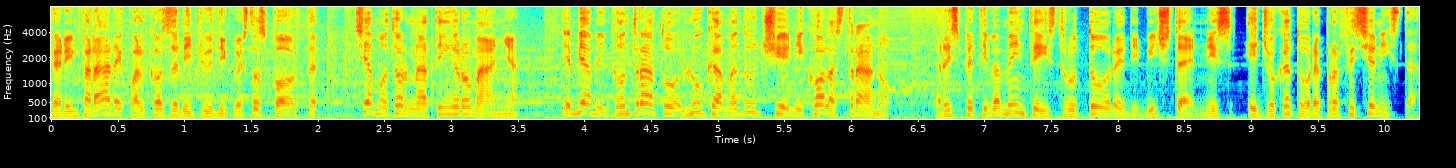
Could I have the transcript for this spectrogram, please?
Per imparare qualcosa di più di questo sport, siamo tornati in Romagna e abbiamo incontrato Luca Maducci e Nicola Strano, rispettivamente istruttore di beach tennis e giocatore professionista.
